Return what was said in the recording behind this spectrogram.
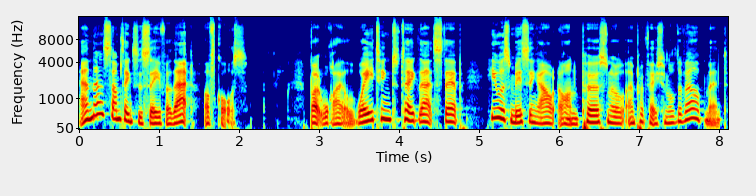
And there's something to say for that, of course. But while waiting to take that step, he was missing out on personal and professional development,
